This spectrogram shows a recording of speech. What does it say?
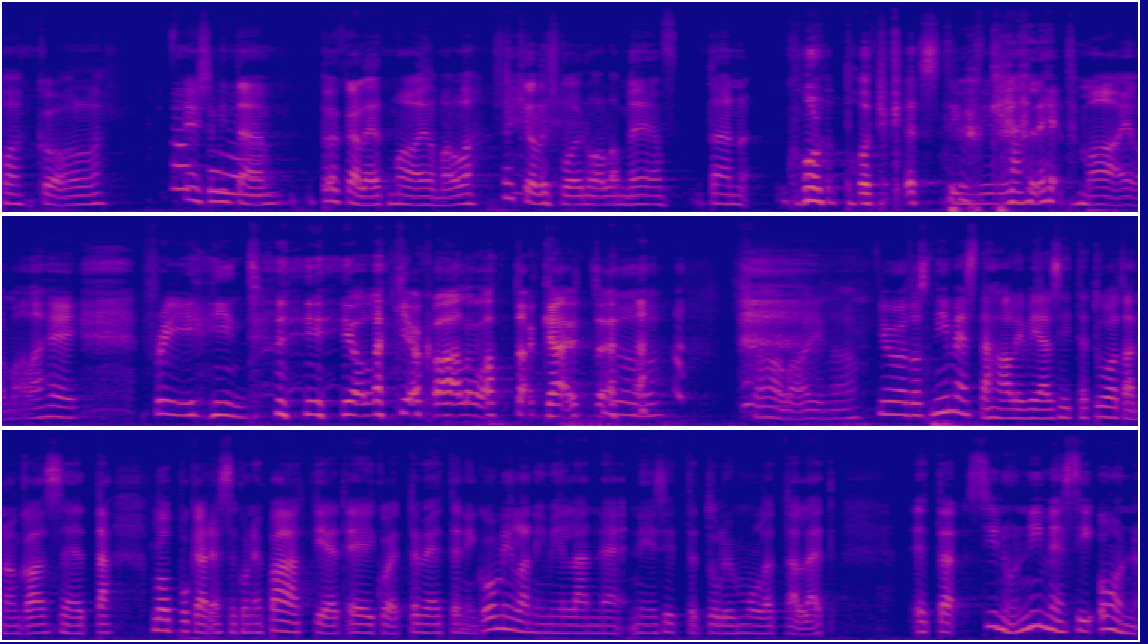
Pakko olla. Apua. Ei se mitään. Pökäleet maailmalla. Sekin olisi voinut olla meidän tämän podcastin nimi. Pökäleet maailmalla. Hei, free hint jollekin, joka haluaa ottaa käyttöön. Joo. Saa lainaa. Joo, tuossa nimestähän oli vielä sitten tuotannon kanssa, että loppukädessä kun ne päätti, että ei kun ette menette niin omilla nimillänne, niin sitten tuli mulle tälle, että, että sinun nimesi on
